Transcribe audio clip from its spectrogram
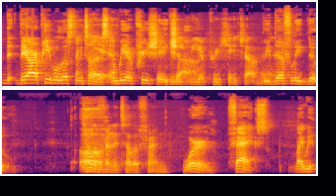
there are people listening to us, Yeah. and we appreciate We, y'all. we appreciate y'all, man. We definitely do. tell Oh. a friend and tell a friend. Word, facts. Like we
